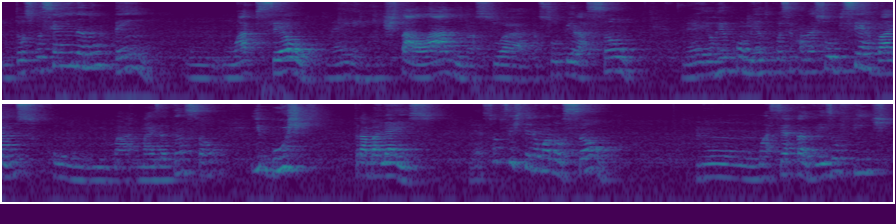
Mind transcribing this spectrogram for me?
Então se você ainda não tem um, um upsell né, instalado na sua, na sua operação, né, eu recomendo que você comece a observar isso com mais atenção e busque trabalhar isso. Né? Só para vocês terem uma noção, numa certa vez eu fiz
